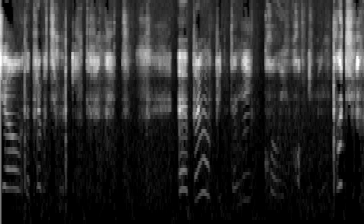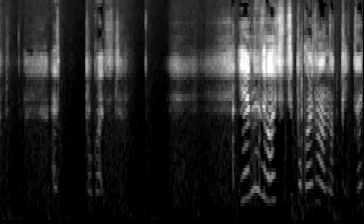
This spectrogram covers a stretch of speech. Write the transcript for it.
ću da prebacim na internet. E, prvo pitanje je koliko imam godina. E, pogodite. Jedna djevojčica je pogodila na pitanje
